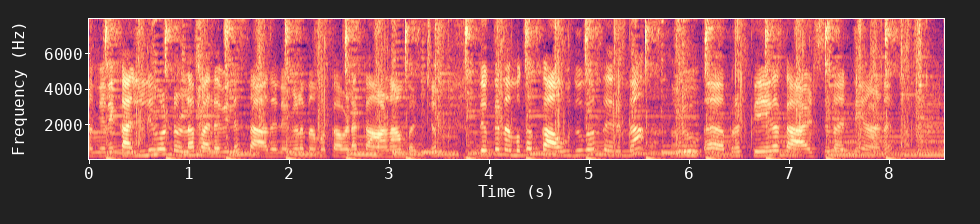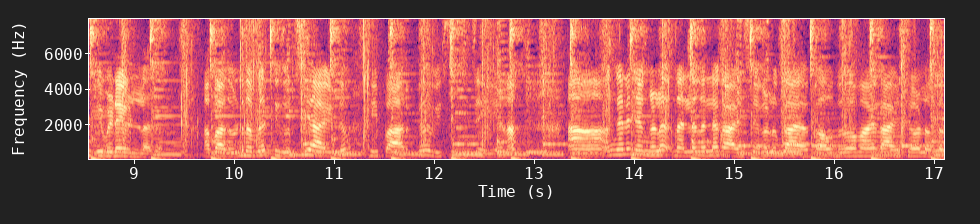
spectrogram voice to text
അങ്ങനെ കല്ല് കൊണ്ടുള്ള പല പല സാധനങ്ങൾ നമുക്ക് അവിടെ കാണാൻ പറ്റും. ഇതൊക്കെ നമുക്ക് കൗതുകം തരുന്ന ഒരു പ്രത്യേക കാഴ്ച തന്നെയാണ് ഇവിടെ ഉള്ളത്. അപ്പോൾ അതുകൊണ്ട് നമ്മൾ തീർച്ചയായിട്ടും ഈ പാർക്ക് വിസിറ്റ് ചെയ്യണം. അങ്ങനെ ഞങ്ങൾ നല്ല നല്ല കാഴ്ചകളും കൗതുകമായ കാഴ്ചകളൊക്കെ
